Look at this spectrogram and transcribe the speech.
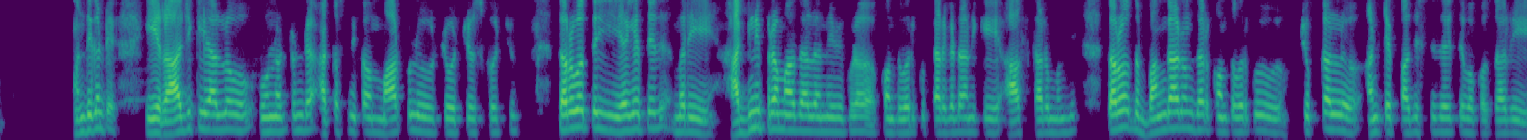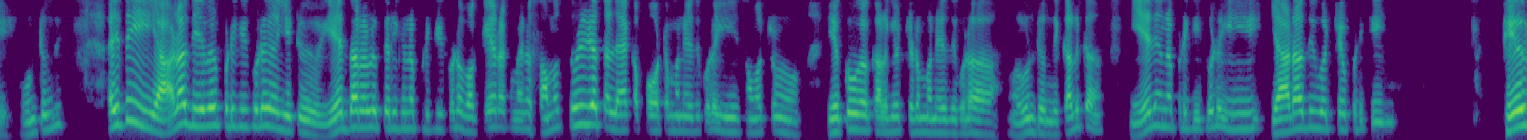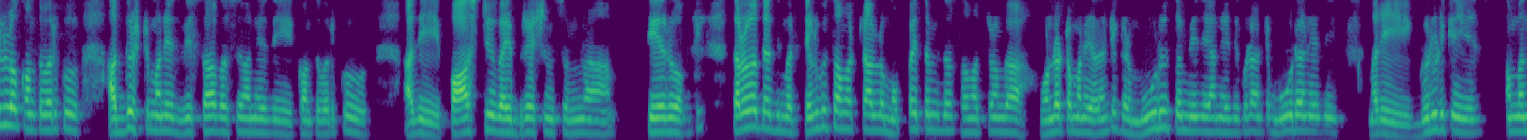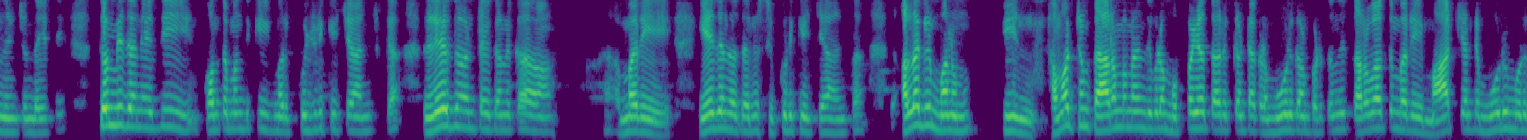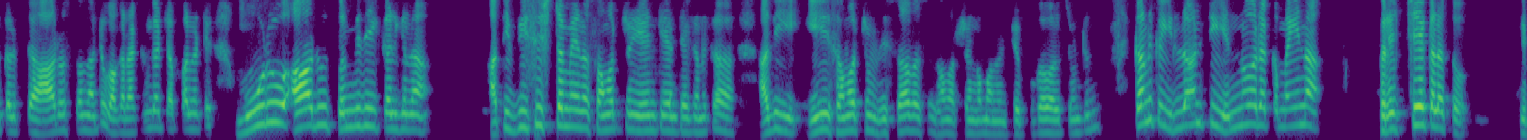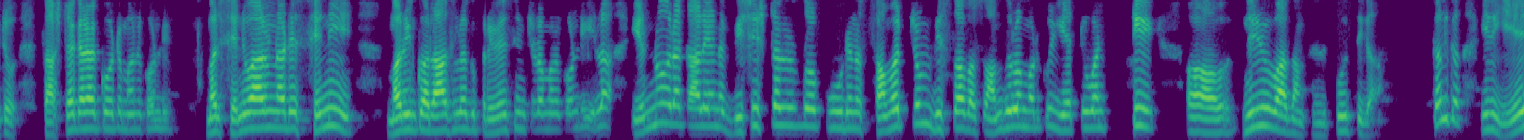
ఎందుకంటే ఈ రాజకీయాల్లో ఉన్నటువంటి ఆకస్మిక మార్పులు చోటు చేసుకోవచ్చు. తర్వాత ఈ ఏదైతే మరి అగ్ని ప్రమాదాలు అనేవి కూడా కొంతవరకు పెరగడానికి ఆస్కారం ఉంది. తర్వాత బంగారం ధర కొంతవరకు చుక్కలు అంటే పరిస్థితి అయితే ఒక్కోసారి ఉంటుంది. అయితే ఈ ఏడాది ఏవేప్పటికీ కూడా ఇటు ఏ ధరలు పెరిగినప్పటికీ కూడా ఒకే రకమైన సమతుల్యత లేకపోవటం అనేది కూడా ఈ సంవత్సరం ఎక్కువగా కలిగించడం అనేది కూడా ఉంటుంది. కనుక ఏదైనప్పటికీ కూడా ఈ ఏడాది వచ్చేప్పటికీ పేరులో కొంతవరకు అదృష్టం అనేది విశ్వావసు అనేది కొంతవరకు అది పాజిటివ్ వైబ్రేషన్స్ ఉన్న పేరు ఒకటి. తర్వాత అది మరి తెలుగు సంవత్సరాల్లో ముప్పై తొమ్మిదో సంవత్సరంగా ఉండటం అనేది అంటే ఇక్కడ మూడు తొమ్మిది అనేది కూడా అంటే మూడు అనేది మరి గురుడికి సంబంధించింది అయితే తొమ్మిది అనేది కొంతమందికి మరి కుజుడికి ఇచ్చే అంక లేదు అంటే కనుక మరి ఏదైనా సరే శుక్రుడికి ఇచ్చే అంత అలాగే మనం ఈ సంవత్సరం ప్రారంభమైనది కూడా ముప్పయో తారీఖు అంటే అక్కడ మూడు కనపడుతుంది. తర్వాత మరి మార్చి అంటే మూడు మూడు కలిపితే ఆరు వస్తుంది అంటే ఒక రకంగా చెప్పాలంటే మూడు ఆరు తొమ్మిది కలిగిన అతి విశిష్టమైన సంవత్సరం ఏంటి అంటే కనుక అది ఈ సంవత్సరం విశ్వావస సంవత్సరంగా మనం చెప్పుకోవాల్సి ఉంటుంది. కనుక ఇలాంటి ఎన్నో రకమైన ప్రత్యేకలతో ఇటు షష్టగ్రహ కూటమి అనుకోండి మరి శనివారం నాడే శని మరి ఇంకో రాశిలోకి ప్రవేశించడం అనుకోండి ఇలా ఎన్నో రకాలైన విశిష్టతతో కూడిన సంవత్సరం విశ్వాభాసం. అందులో మనకు ఎటువంటి నిర్వివాదం పూర్తిగా. కనుక ఇది ఏ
